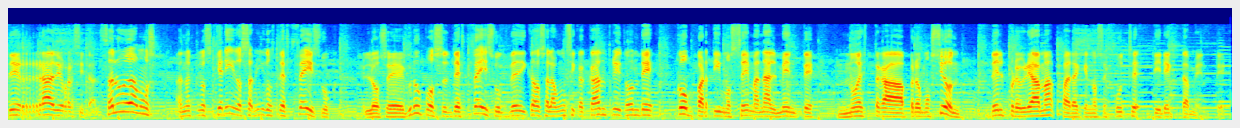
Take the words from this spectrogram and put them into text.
de Radio Recital. Saludamos a nuestros queridos amigos de Facebook, los eh, grupos de Facebook dedicados a la música country donde compartimos semanalmente nuestra promoción del programa para que nos escuche directamente.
